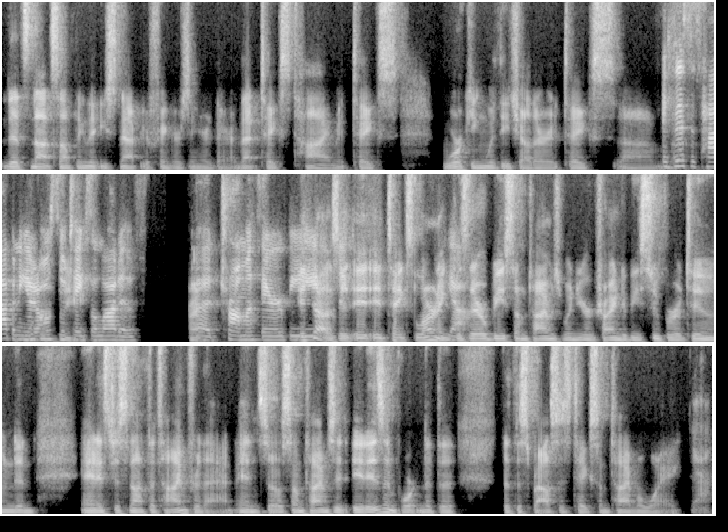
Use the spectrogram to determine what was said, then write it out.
that's not something that you snap your fingers and you're there. That takes time. It takes working with each other. It takes. Um, if this is happening, it also takes a lot of right. uh, trauma therapy. It does. It, it, it takes learning because yeah. there will be some times when you're trying to be super attuned and and it's just not the time for that. And so sometimes it, it is important that the that the spouses take some time away. Yeah.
